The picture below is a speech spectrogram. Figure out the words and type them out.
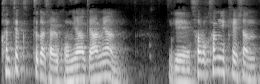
context가 잘 공유하게 하면 이게 서로 커뮤니케이션을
